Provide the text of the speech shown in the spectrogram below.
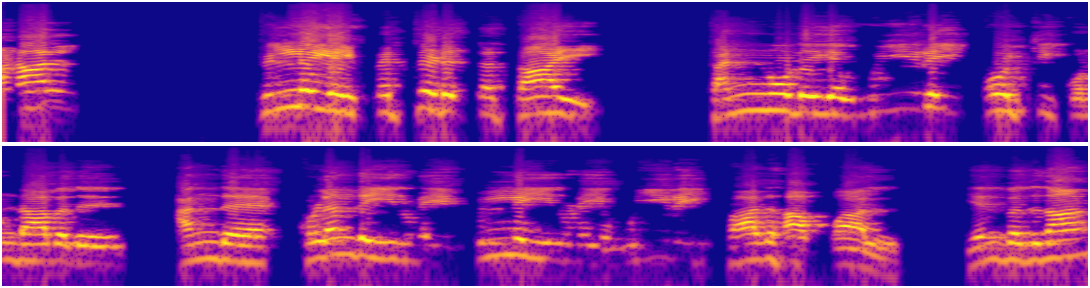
ஆனால் பிள்ளையை பெற்றெடுத்த தாய் தன்னுடைய உயிரை போக்கிக் கொண்டாவது அந்த குழந்தையினுடைய பிள்ளையினுடைய உயிரை பாதுகாப்பால் என்பதுதான்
